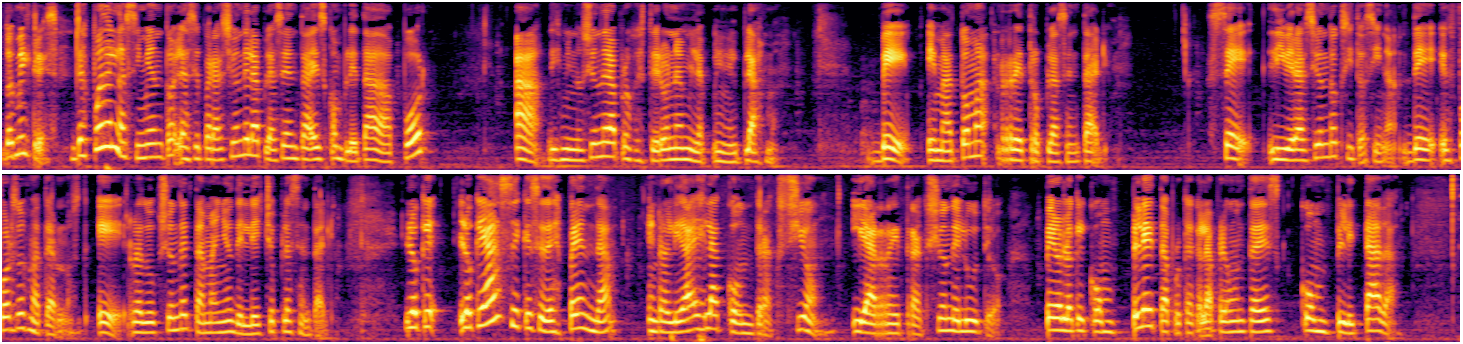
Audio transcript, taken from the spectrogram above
2003. Después del nacimiento, la separación de la placenta es completada por A. Disminución de la progesterona en el plasma. B. Hematoma retroplacentario. C. Liberación de oxitocina. D. Esfuerzos maternos. E. Reducción del tamaño del lecho placentario. Lo que, lo que hace que se desprenda en realidad es la contracción y la retracción del útero. Pero lo que completa, porque acá la pregunta es completada,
